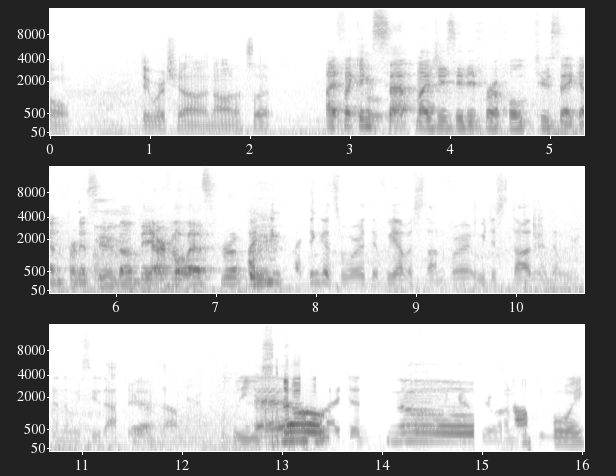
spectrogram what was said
Oh, dude, we're chilling, honestly. I fucking sat my GCD for a full two second for the suit of the Arbalest, bro. I think I think it's worth if we have a stun for it, we just stun and then we and then we see it after Yeah. it comes out. Please. Eh. No! I did. No. Stompy boy.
